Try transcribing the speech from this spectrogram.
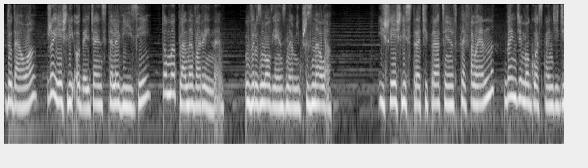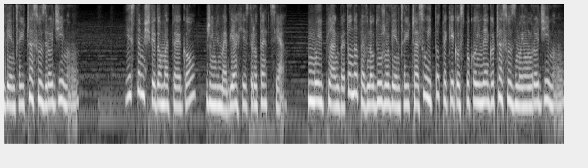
Dodała, że jeśli odejdzie z telewizji, to ma plan awaryjny. W rozmowie z nami przyznała, iż jeśli straci pracę w TVN, będzie mogła spędzić więcej czasu z rodziną. Jestem świadoma tego, że w mediach jest rotacja. Mój plan B to na pewno dużo więcej czasu i to takiego spokojnego czasu z moją rodziną.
